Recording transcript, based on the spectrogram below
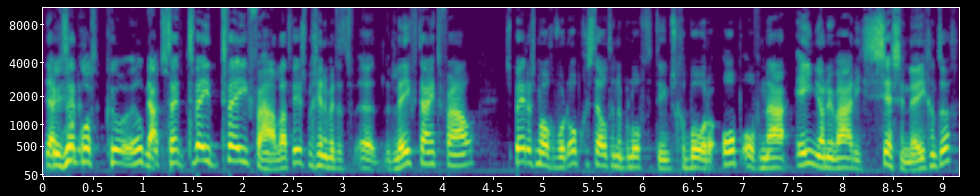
Ja, heel kort, heel Nou, het zijn twee, twee verhalen. Laten we eerst beginnen met het, het leeftijdsverhaal. Spelers mogen worden opgesteld in de belofteteams geboren op of na 1 januari 96.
